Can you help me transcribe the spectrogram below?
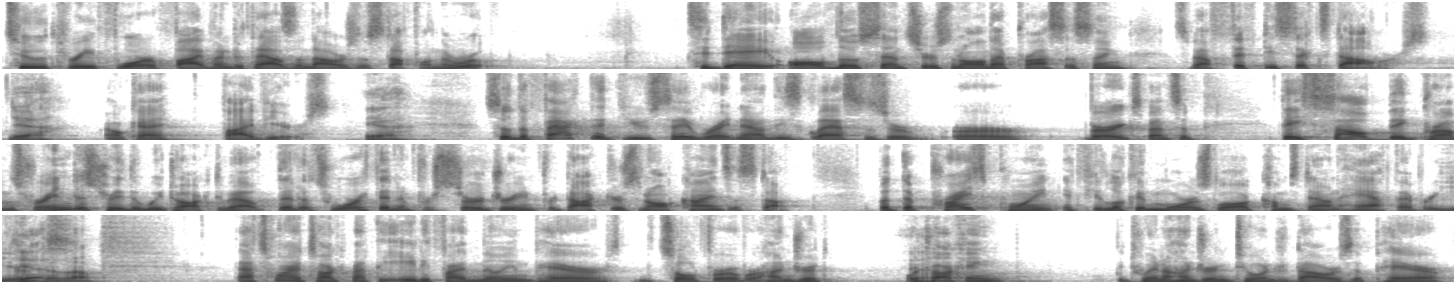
two, three, four, five hundred thousand dollars of stuff on the roof? Today, all those sensors and all that processing is about fifty-six dollars. Yeah. Okay, five years. Yeah. So the fact that you say right now these glasses are, are very expensive, they solve big problems for industry that we talked about, that it's worth it, and for surgery and for doctors and all kinds of stuff. But the price point, if you look at Moore's law, it comes down half every year. Yes. That's why I talked about the 85 million pair that sold for over 100. We're talking between 100 and 200 dollars a pair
